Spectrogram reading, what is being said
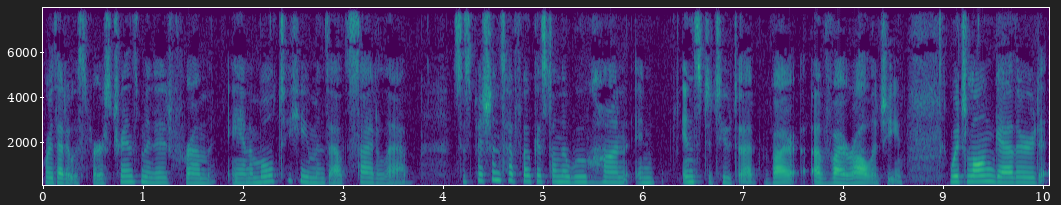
or that it was first transmitted from animal to humans outside a lab. Suspicions have focused on the Wuhan in- Institute of Virology, which long gathered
